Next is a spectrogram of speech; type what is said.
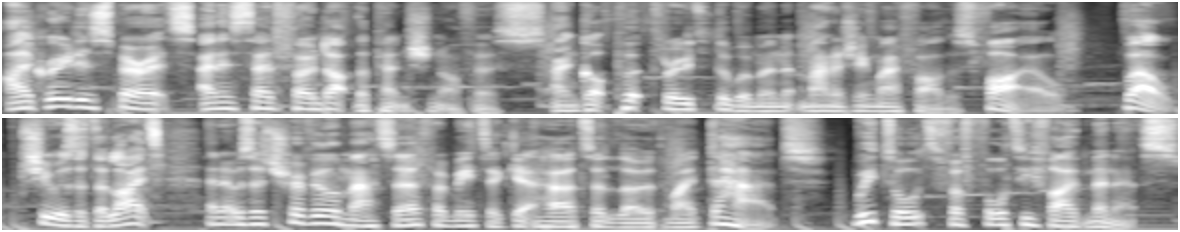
I agreed in spirits and instead phoned up the pension office and got put through to the woman managing my father's file. Well, she was a delight, and it was a trivial matter for me to get her to loathe my dad. We talked for 45 minutes,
